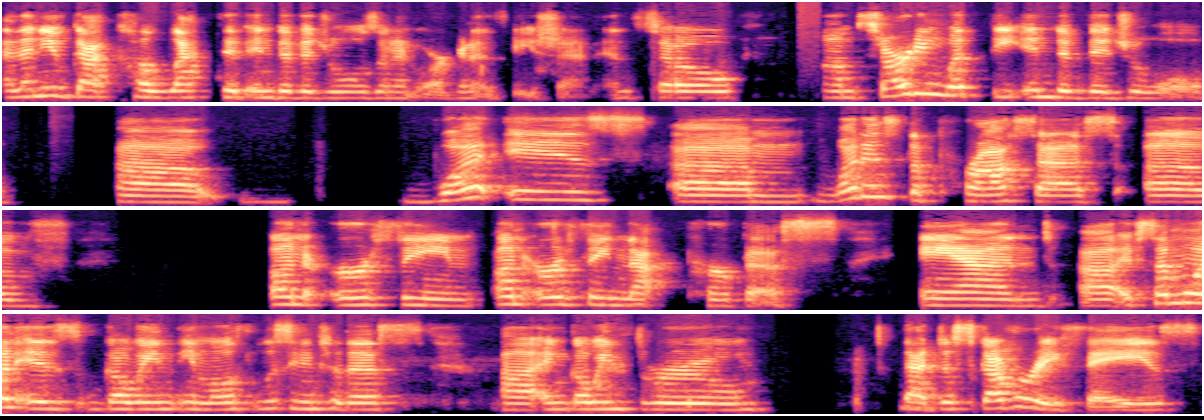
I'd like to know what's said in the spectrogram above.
and then you've got collective individuals in an organization. And so, um, starting with the individual, uh, what is um, what is the process of unearthing unearthing that purpose? And uh, if someone is going you know listening to this uh, and going through that discovery phase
